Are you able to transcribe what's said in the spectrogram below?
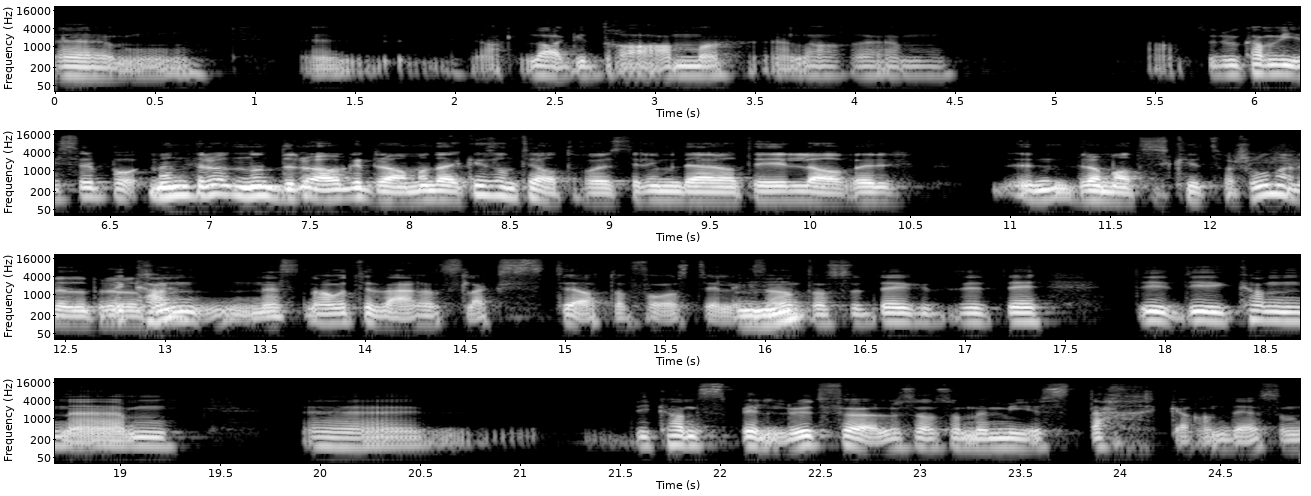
eh, ja, lage drama, eller um, ja, Så du kan vise det på Men dra, nå drager drama, det er ikke sånn teaterforestilling, men det er at de lager en dramatisk situasjon, er det du Det prøver å kan nesten av og til være en slags teaterforestilling. Mhm. sant? Altså, det, det, det, de, de kan um, eh, De kan spille ut følelser som er mye sterkere enn det som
